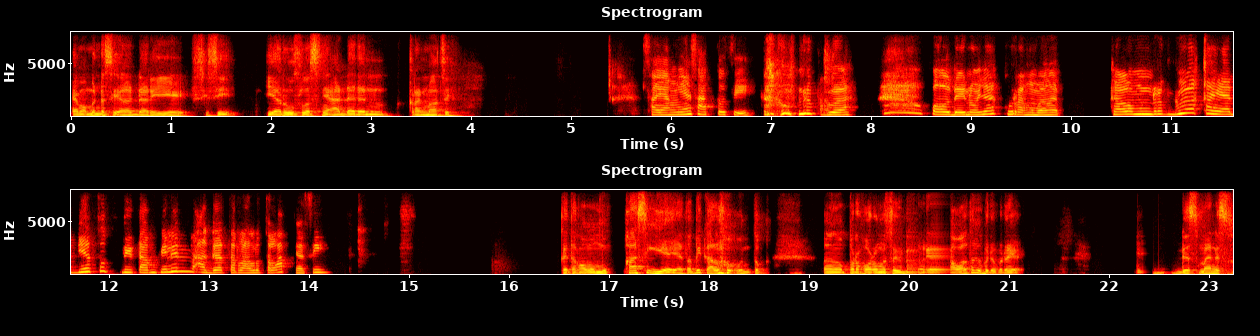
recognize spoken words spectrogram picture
emang bener sih ya, dari sisi ya ruthlessnya ada dan keren banget sih sayangnya satu sih kalau menurut gue Paul Dano-nya kurang banget. Kalau menurut gue kayak dia tuh ditampilin agak terlalu telat gak sih? kita ngomong muka sih iya ya tapi kalau untuk uh, performance dari awal tuh bener-bener ya, this man is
